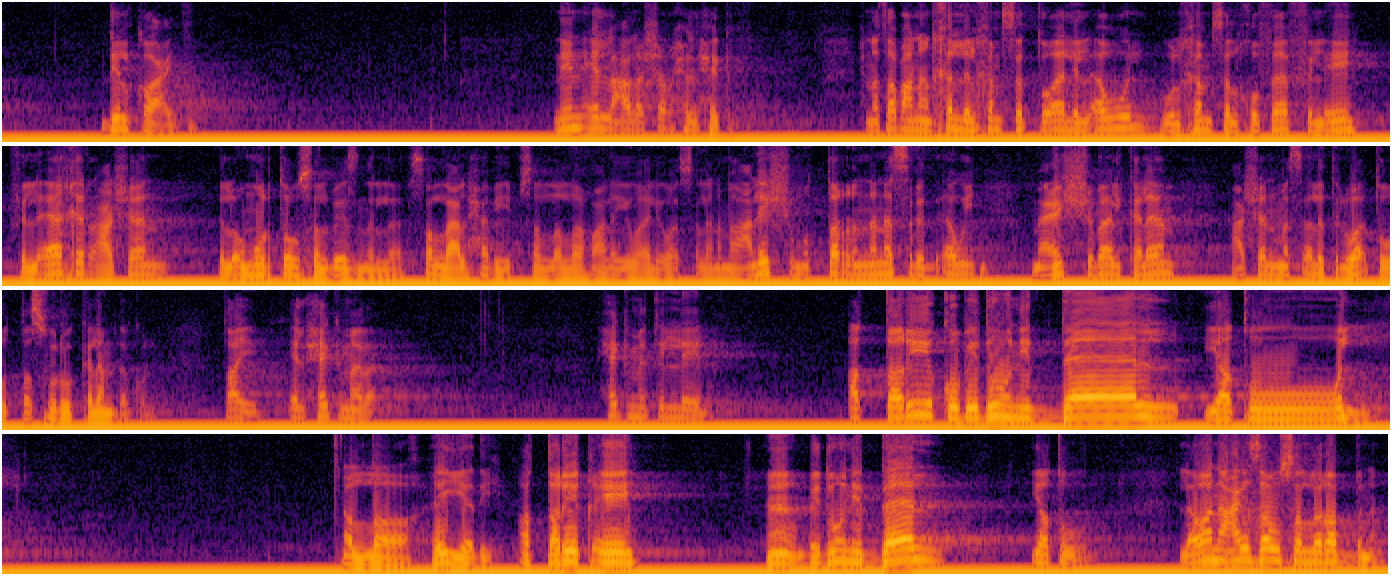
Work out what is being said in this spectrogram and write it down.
دي القاعدة. ننقل على شرح الحكم. إحنا طبعا هنخلي الخمسة التقال الأول والخمسة الخفاف في الإيه؟ في الآخر عشان الأمور توصل بإذن الله. صلى على الحبيب صلى الله عليه وآله وسلم. أنا معلش مضطر إن أنا أسرد قوي معيش بقى الكلام عشان مسألة الوقت والتصوير والكلام ده كله. طيب الحكمة بقى. حكمة الليلة. الطريق بدون الدال يطول. الله هي دي. الطريق إيه؟ ها بدون الدال يطول. لو أنا عايز أوصل لربنا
